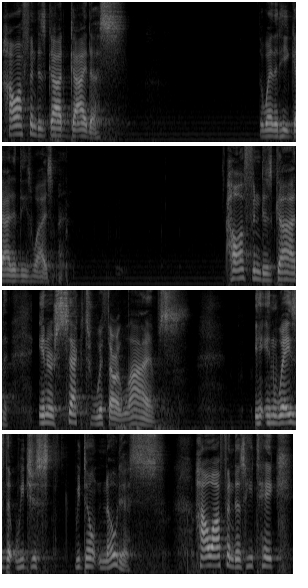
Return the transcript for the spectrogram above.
How often does God guide us the way that He guided these wise men? How often does God intersect with our lives in ways that we just we don't notice? How often does He take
